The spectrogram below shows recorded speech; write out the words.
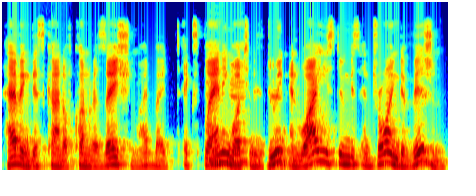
having this kind of conversation, right? By explaining mm-hmm. what he's doing and why he's doing this and drawing the vision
